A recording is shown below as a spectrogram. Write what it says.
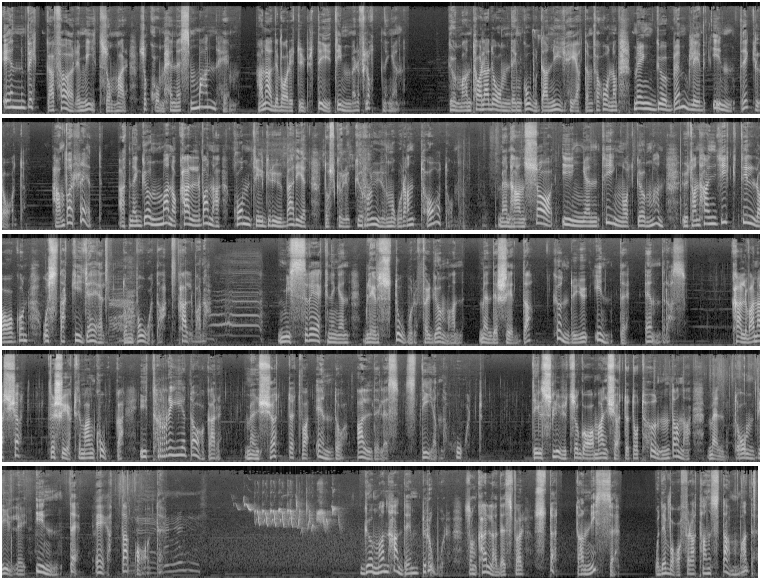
En vecka före midsommar så kom hennes man hem. Han hade varit ute i timmerflottningen. Gumman talade om den goda nyheten för honom men gubben blev inte glad. Han var rädd att när gumman och kalvarna kom till gruvberget då skulle gruvmoran ta dem. Men han sa ingenting åt gumman utan han gick till lagorn och stack ihjäl de båda kalvarna. Missräkningen blev stor för gumman men det skedda kunde ju inte ändras. Kalvarnas kött försökte man koka i tre dagar men köttet var ändå alldeles stenhårt. Till slut så gav man köttet åt hundarna men de ville inte äta av det. Gumman hade en bror som kallades för Stötta-Nisse och det var för att han stammade.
